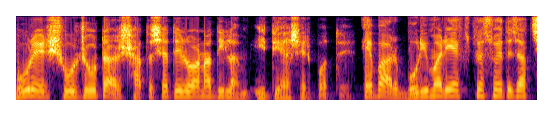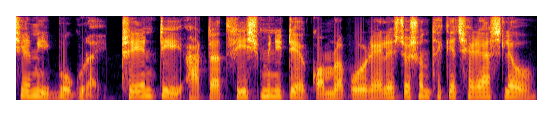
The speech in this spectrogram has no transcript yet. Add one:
ভোরের সূর্য ওঠার সাথে সাথে রওনা দিলাম ইতিহাসের পথে। এবার বুড়িমারি এক্সপ্রেস হইতে যাচ্ছি আমি বগুড়ায়। ট্রেনটি আটটা ত্রিশ মিনিটে কমলাপুর রেল স্টেশন থেকে ছেড়ে আসলেও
